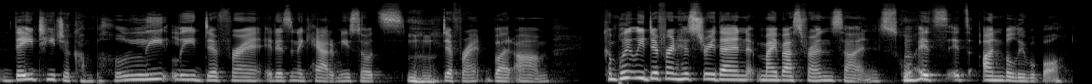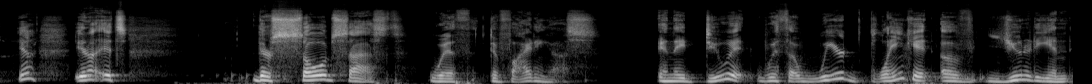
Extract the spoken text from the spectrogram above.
they teach a completely different. It is an academy, so it's Mm-hmm. different, but um, completely different history than my best friend's son's school. Mm-hmm. It's it's unbelievable. Yeah. You know, it's they're so obsessed with dividing us. And they do it with a weird blanket of unity and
